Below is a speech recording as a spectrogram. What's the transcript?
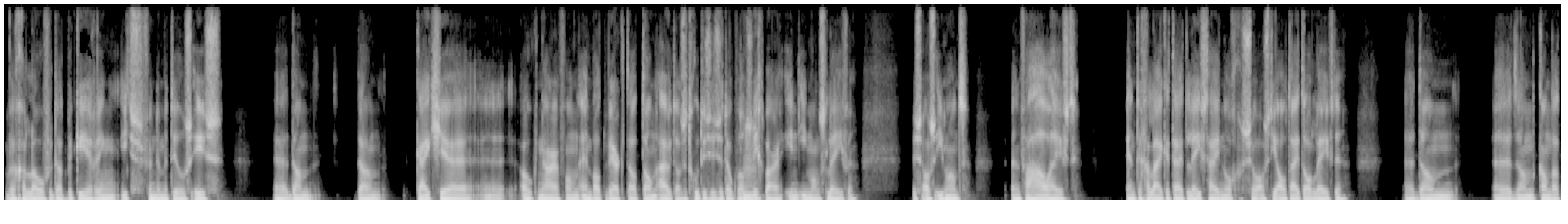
we geloven dat bekering iets fundamenteels is. dan, dan kijk je uh, ook naar van en wat werkt dat dan uit? Als het goed is, is het ook wel hmm. zichtbaar in iemands leven. Dus als iemand een verhaal heeft en tegelijkertijd leeft hij nog zoals hij altijd al leefde, uh, dan, uh, dan kan dat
